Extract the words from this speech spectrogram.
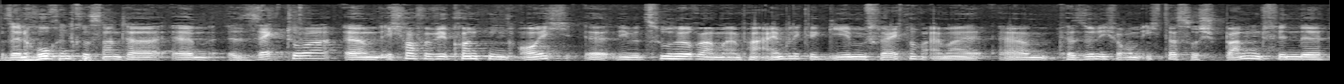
Also ein hochinteressanter ähm, Sektor. Ähm, ich hoffe, wir konnten euch, äh, liebe Zuhörer, mal ein paar Einblicke geben. Vielleicht noch einmal ähm, persönlich, warum ich das so spannend finde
